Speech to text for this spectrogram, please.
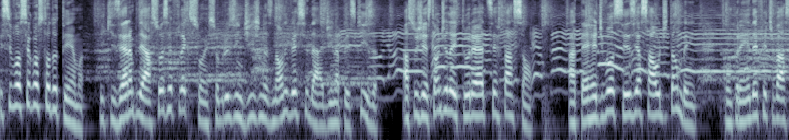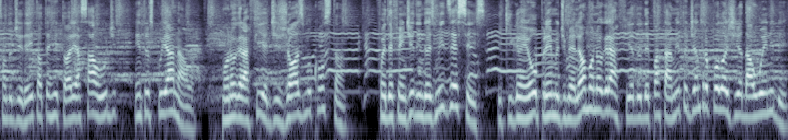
E se você gostou do tema e quiser ampliar suas reflexões sobre os indígenas na universidade e na pesquisa, a sugestão de leitura é a dissertação A Terra é de Vocês e a Saúde também, compreende a efetivação do direito ao território e à saúde entre os Puyanawa. Monografia de Jósimo Constant. Foi defendida em 2016 e que ganhou o prêmio de melhor monografia do Departamento de Antropologia da UNB.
